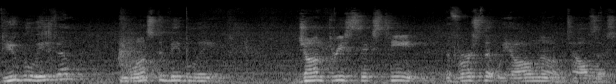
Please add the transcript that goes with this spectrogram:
Do you believe Him? He wants to be believed. John 3:16, the verse that we all know, tells us,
